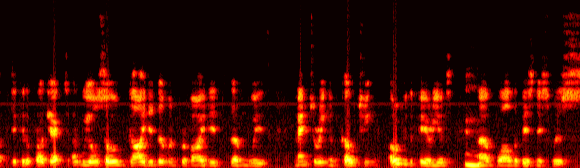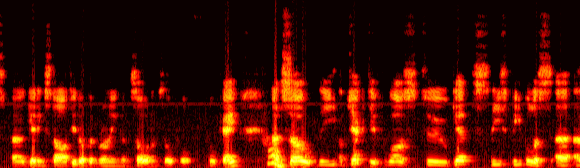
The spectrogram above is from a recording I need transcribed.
a particular project, and we also guided them and provided them with mentoring and coaching over the period mm-hmm. um, while the business was uh, getting started up and running and so on and so forth. Okay? And so the objective was to get these people a, a,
